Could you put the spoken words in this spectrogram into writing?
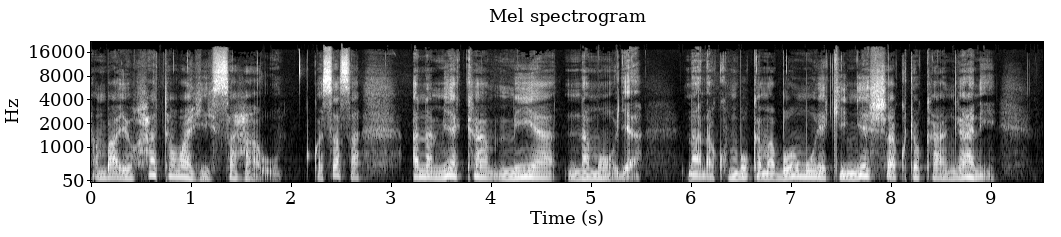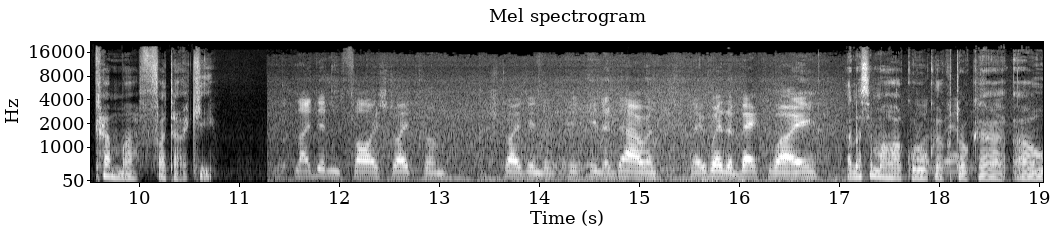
ambayo hatawahi sahau. Kwa sasa ana miaka mia na moja na anakumbuka mabomu yakinyesha kutoka angani kama fataki. Anasema hawakuruka kutoka au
